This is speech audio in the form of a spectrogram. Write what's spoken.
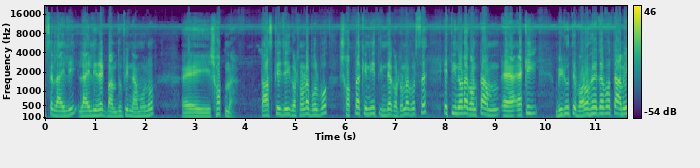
আছে লাইলি। লাইলির এক বান্ধবীর নাম হলো এই স্বপ্না। তা আজকে যেই ঘটনাটা বলব, স্বপ্নাকে নিয়ে তিনটা ঘটনা ঘটছে। এই তিনটা ঘণ্টা একই ভিডিওতে বড় হয়ে যাব। তা আমি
